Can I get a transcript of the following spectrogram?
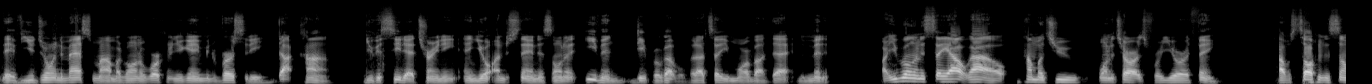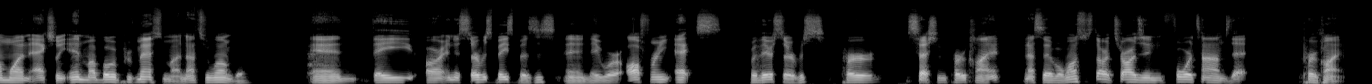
If you join the mastermind by going to workonyourgameuniversity.com, you can see that training and you'll understand this on an even deeper level. But I'll tell you more about that in a minute. Are you willing to say out loud how much you want to charge for your thing? I was talking to someone actually in my Bulletproof Mastermind not too long ago, and they are in a service based business and they were offering X for their service per session per client. And I said, well, why don't you start charging four times that per client?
